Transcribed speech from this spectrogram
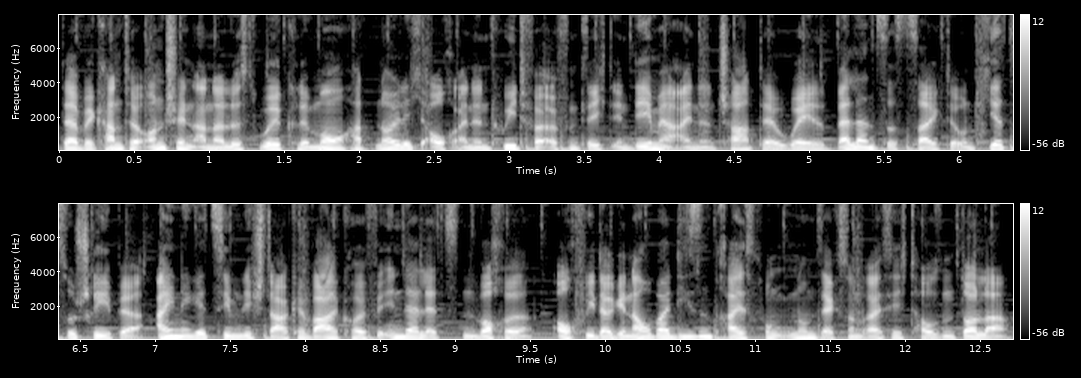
Der bekannte On-Chain-Analyst Will Clement hat neulich auch einen Tweet veröffentlicht, in dem er einen Chart der Whale Balances zeigte und hierzu schrieb er einige ziemlich starke Wahlkäufe in der letzten Woche, auch wieder genau bei diesen Preispunkten um 36.000 Dollar.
